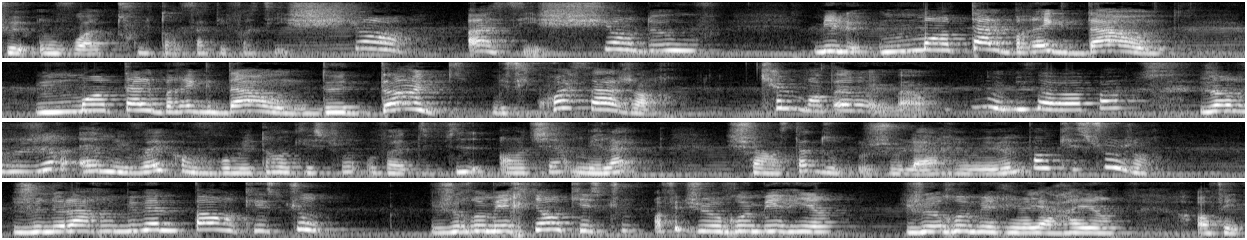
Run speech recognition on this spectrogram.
Qu'on voit tout le temps ça, des fois, c'est chiant. Ah, c'est chiant de ouf. Mais le mental breakdown, mental breakdown de dingue. Mais c'est quoi ça, genre? Quel mental breakdown? Non, mais ça va pas. Genre, je vous jure, eh, mais vous voyez, quand vous remettez en question votre vie entière, mais là, je suis à un stade où je la remets même pas en question, genre. Je ne la remets même pas en question. Je remets rien en question. En fait, je remets rien. Je remets rien, il a rien. En fait,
